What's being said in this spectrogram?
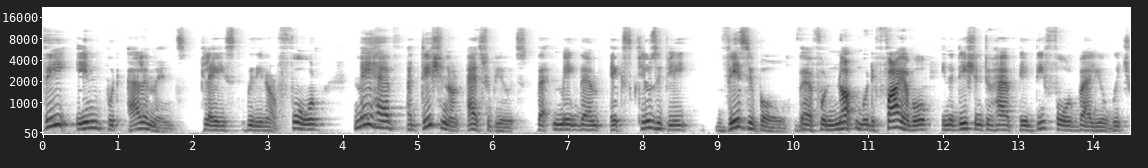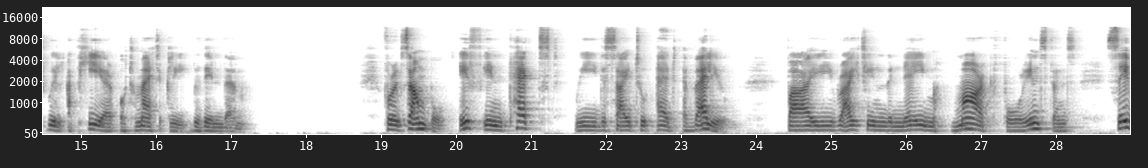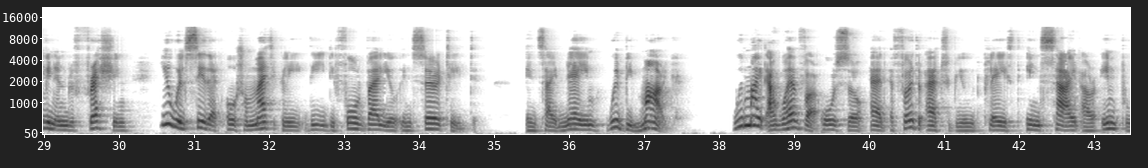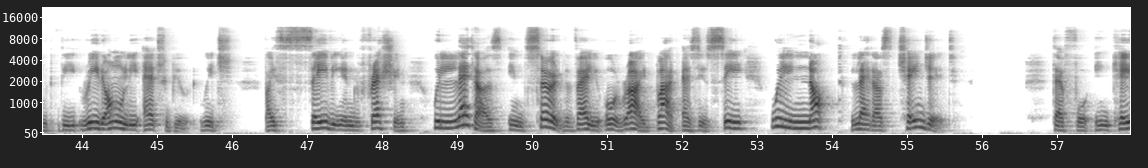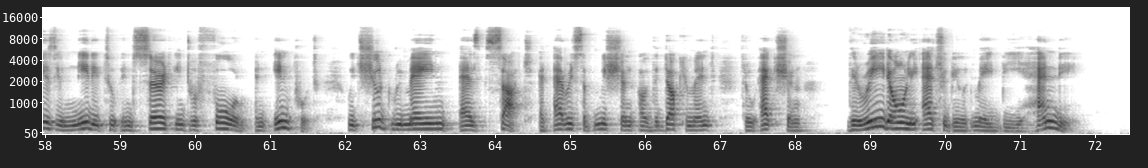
the input elements placed within our form may have additional attributes that make them exclusively visible, therefore not modifiable, in addition to have a default value which will appear automatically within them. For example, if in text we decide to add a value by writing the name Mark, for instance, saving and refreshing, you will see that automatically the default value inserted inside name will be Mark. We might, however, also add a further attribute placed inside our input, the read-only attribute, which, by saving and refreshing, will let us insert the value all right, but as you see, will not let us change it. Therefore, in case you needed to insert into a form an input, which should remain as such at every submission of the document through action, the read-only attribute may be handy.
